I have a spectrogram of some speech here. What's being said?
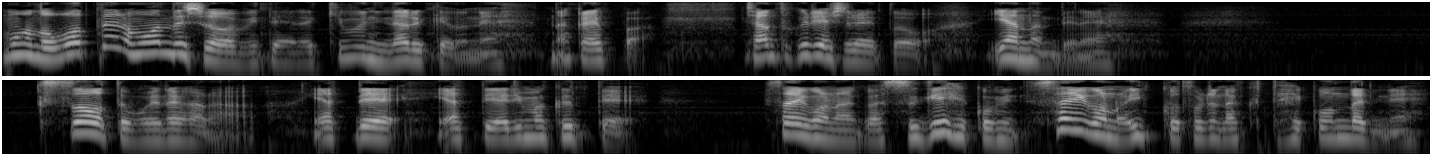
もう登ってるもんでしょみたいな気分になるけどね、なんかやっぱ、ちゃんとクリアしないと嫌なんでね、くそーって思いながら、やって、やってやりまくって、最後なんかすげえ凹み、最後の一個取れなくて凹んだりね、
